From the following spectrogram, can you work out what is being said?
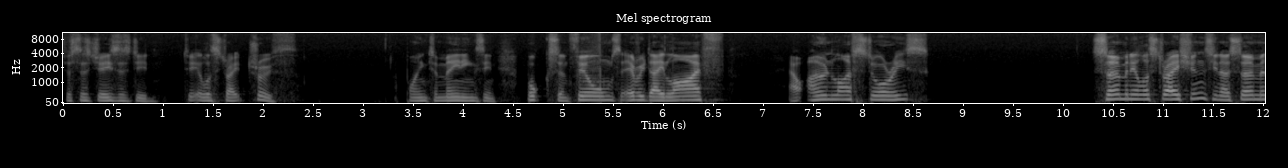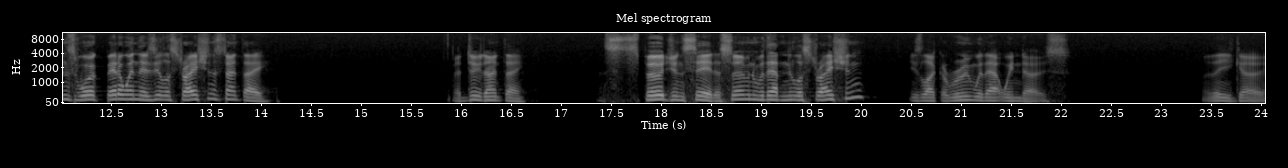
just as Jesus did, to illustrate truth, pointing to meanings in books and films, everyday life, our own life stories. Sermon illustrations, you know, sermons work better when there's illustrations, don't they? They do, don't they? Spurgeon said, A sermon without an illustration is like a room without windows. There you go.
